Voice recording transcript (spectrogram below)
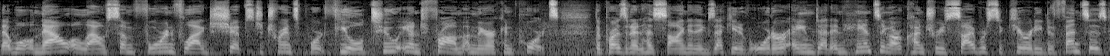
that will now allow some foreign flagged ships to transport fuel to and from American ports. The president has signed an executive order aimed at enhancing our country's cybersecurity defenses,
